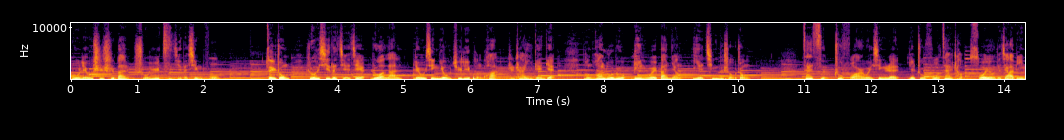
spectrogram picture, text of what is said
如刘诗诗般属于自己的幸福。最终，若曦的姐姐若兰、刘心悠距离捧花只差一点点，捧花落入另一位伴娘叶青的手中。在此祝福二位新人，也祝福在场所有的嘉宾。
